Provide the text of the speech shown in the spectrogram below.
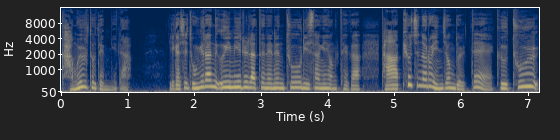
가물도 됩니다. 이것이 동일한 의미를 나타내는 둘 이상의 형태가 다 표준어로 인정될 때 그 둘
